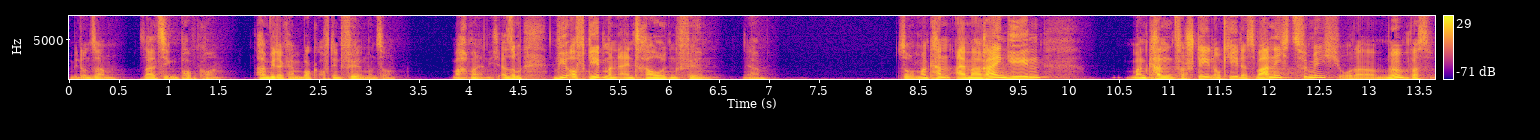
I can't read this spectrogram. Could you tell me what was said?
mit unserem salzigen Popcorn haben wieder keinen Bock auf den Film und so. Macht man ja nicht. Also, wie oft geht man einen traurigen Film? Ja. So, man kann einmal reingehen, man kann verstehen, okay, das war nichts für mich oder ne, was,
